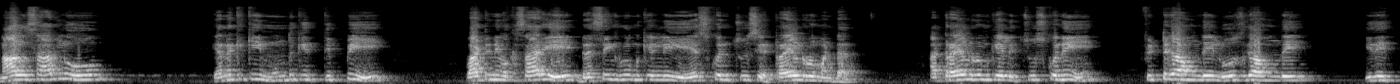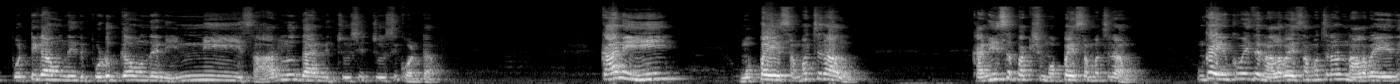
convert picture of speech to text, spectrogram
నాలుగు సార్లు వెనక్కి ముందుకి తిప్పి వాటిని ఒకసారి డ్రెస్సింగ్ రూమ్కి వెళ్ళి వేసుకొని చూసి ట్రయల్ రూమ్ అంటారు. ఆ ట్రయల్ రూమ్కి వెళ్ళి చూసుకొని ఫిట్గా ఉంది లూజ్గా ఉంది ఇది పొట్టిగా ఉంది ఇది పొడుగ్గా ఉంది అని ఇన్ని సార్లు దాన్ని చూసి చూసి కొంటాం. కానీ ముప్పై సంవత్సరాలు కనీస పక్షి ముప్పై సంవత్సరాలు ఇంకా ఎక్కువైతే నలభై సంవత్సరాలు నలభై ఐదు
